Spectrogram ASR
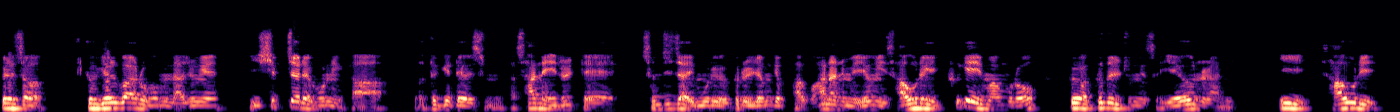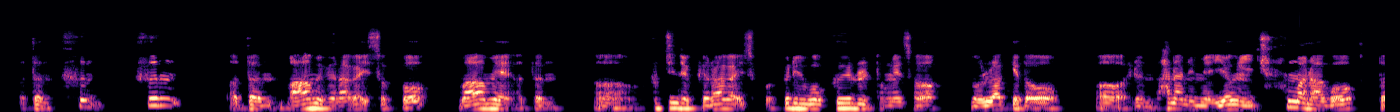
그래서 그 결과로 보면 나중에 이 10절에 보니까 어떻게 되었습니까? 산에 이를 때 선지자의 무리가 그를 영접하고 하나님의 영이 사울에게 크게 임함으로 그가 그들 중에서 예언을 하니 이 사울이 어떤 큰, 큰 어떤 마음의 변화가 있었고 마음의 어떤 어, 급진적 변화가 있었고 그리고 그를 통해서 놀랍게도 어, 이런 하나님의 영이 충만하고 또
